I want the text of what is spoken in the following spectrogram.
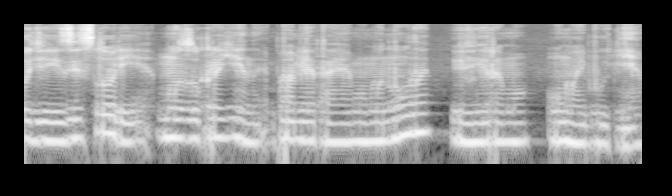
Події з історії. Ми з України пам'ятаємо минуле, віримо у майбутнє.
